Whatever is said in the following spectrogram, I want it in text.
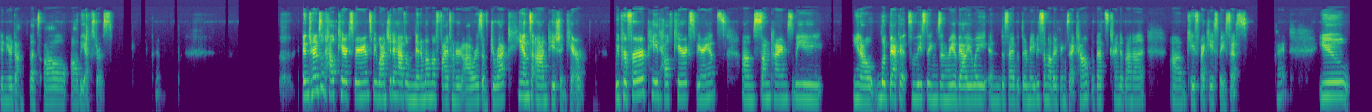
and you're done. That's all all the extras. In terms of healthcare experience, we want you to have a minimum of 500 hours of direct hands-on patient care. We prefer paid healthcare experience. Um, sometimes we, you know, look back at some of these things and reevaluate and decide that there may be some other things that count, but that's kind of on a case by case basis. Okay. You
